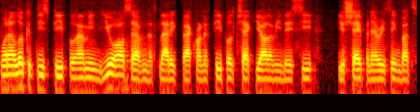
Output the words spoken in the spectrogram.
when I look at these people, I mean, you also have an athletic background. If people check you out, I mean, they see your shape and everything. But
